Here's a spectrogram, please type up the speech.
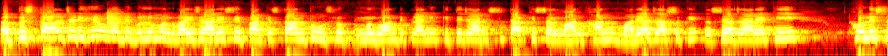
ਪਿਸਤੌਲ ਜਿਹੜੀ ਹੈ ਉਹਨਾਂ ਦੇ ਵੱਲੋਂ ਮੰਗਵਾਈ ਜਾ ਰਹੀ ਸੀ। ਪਾਕਿਸਤਾਨ ਤੋਂ ਉਸ ਨੂੰ ਮੰਗਵਾਉਣ ਦੀ ਪਲੈਨਿੰਗ ਕੀਤੀ ਜਾ ਰਹੀ ਸੀ ਤਾਂ ਕਿ ਸਲਮਾਨ ਖਾਨ ਨੂੰ ਮਾਰਿਆ ਜਾ ਸਕੇ। ਦੱਸਿਆ ਜਾ ਰਿਹਾ ਕਿ ਹੁਣ ਇਸ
